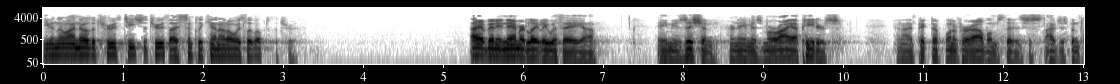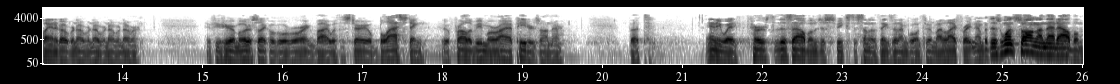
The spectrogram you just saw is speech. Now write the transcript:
Even though I know the truth, teach the truth, I simply cannot always live up to the truth. I have been enamored lately with a uh, a musician. Her name is Moriah Peters, and I picked up one of her albums that is just I've just been playing it over and over and over and over and over. If you hear a motorcycle go roaring by with a stereo blasting, it'll probably be Moriah Peters on there. But anyway, her, this album just speaks to some of the things that I'm going through in my life right now. But there's one song on that album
